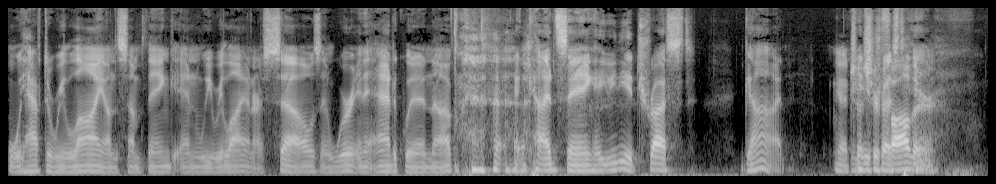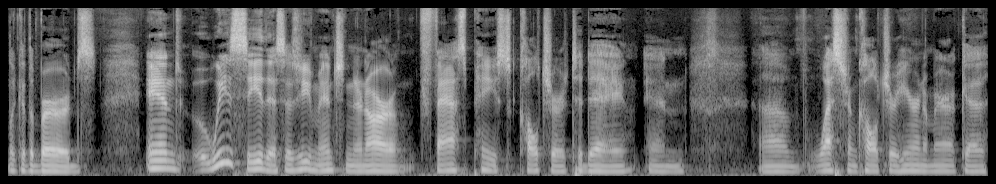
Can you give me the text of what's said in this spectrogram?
we have to rely on something and we rely on ourselves and we're inadequate enough. and God's saying, hey, you need to trust God. Yeah, trust to your trust father. him. Look at the birds. And we see this, as you mentioned, in our fast paced culture today and um, Western culture here in America.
